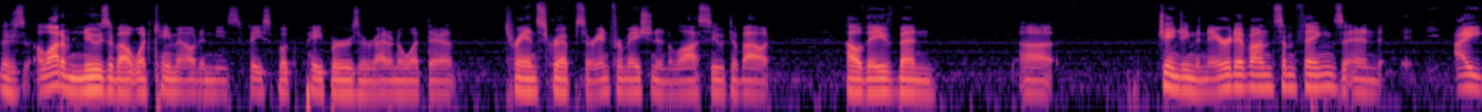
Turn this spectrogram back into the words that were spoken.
there's a lot of news about what came out in these facebook papers or i don't know what the transcripts or information in a lawsuit about how they've been uh, changing the narrative on some things and i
